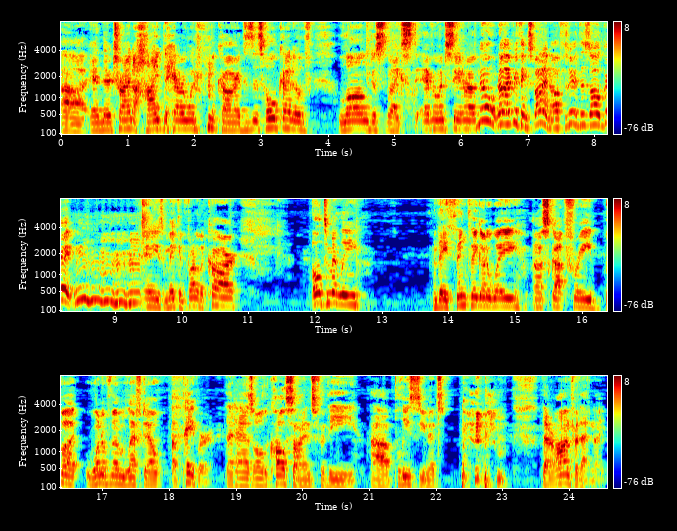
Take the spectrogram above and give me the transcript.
Uh, and they're trying to hide the heroin from the car. There's this whole kind of long just like st- everyone's standing around no no everything's fine officer. This is all great. Mm-hmm, and he's making fun of the car. Ultimately they think they got away uh, scot free, but one of them left out a paper that has all the call signs for the uh, police units that are on for that night.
